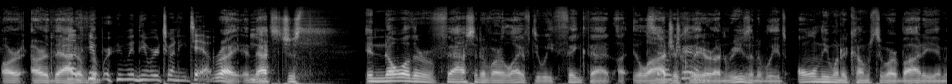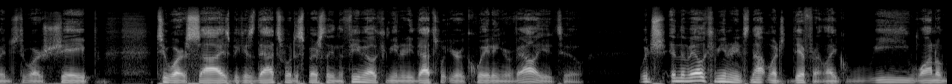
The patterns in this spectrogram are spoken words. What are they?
are are that of the when they were 22. Right. And that's just in no other facet of our life do we think that uh, illogically true. or unreasonably. It's only when it comes to our body image, to our shape, to our size, because that's what, especially in the female community, that's what you're equating your value to. Which in the male community, it's not much different. Like we want to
